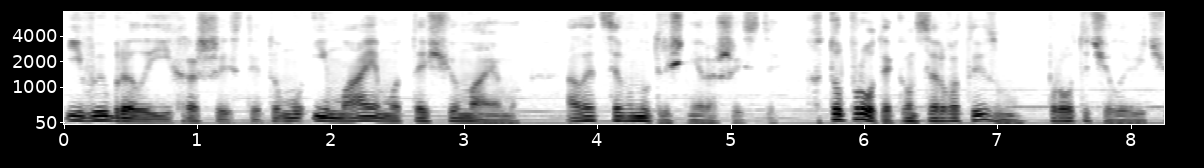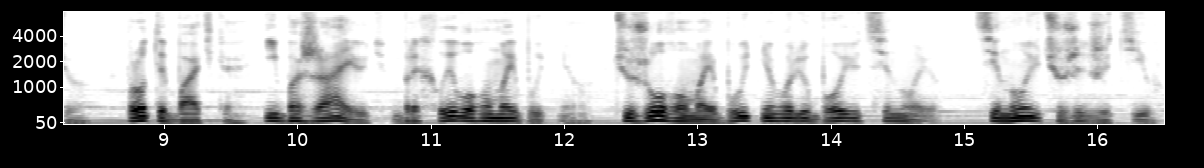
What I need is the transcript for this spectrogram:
і вибрали їх расисти, тому і маємо те, що маємо. Але це внутрішні расисти. Хто проти консерватизму, проти чоловічого, проти батька і бажають брехливого майбутнього, чужого майбутнього любою ціною, ціною чужих життів,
